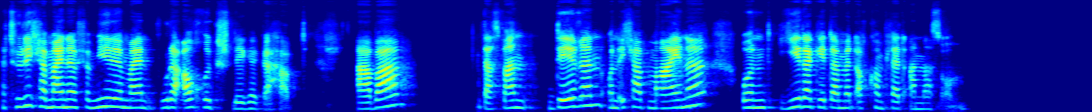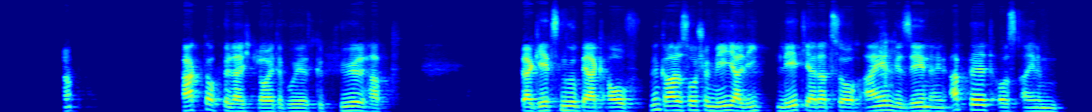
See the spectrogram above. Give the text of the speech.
Natürlich hat meine Familie, mein Bruder auch Rückschläge gehabt. Aber das waren deren und ich habe meine und jeder geht damit auch komplett anders um. Ja. Fragt doch vielleicht Leute, wo ihr das Gefühl habt, da geht es nur bergauf. Ne, gerade Social Media lädt ja dazu auch ein. Wir sehen ein Abbild aus einem,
